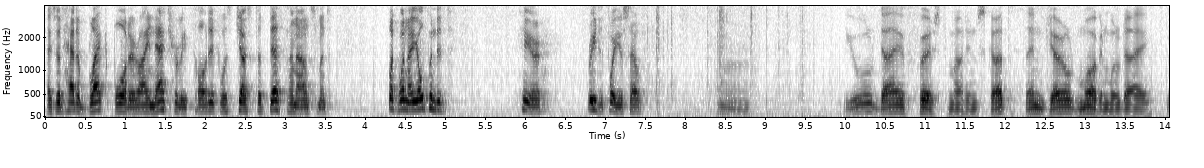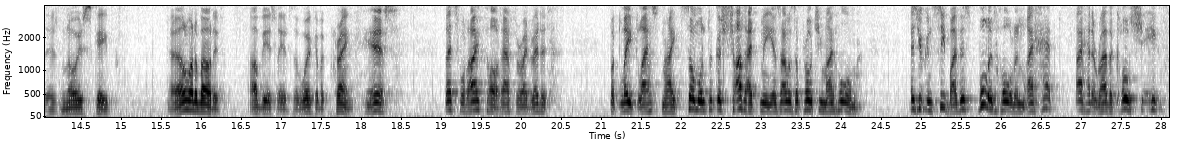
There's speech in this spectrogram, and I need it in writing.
As it had a black border, I naturally thought it was just a death announcement. But when I opened it, here, read it for yourself. Hmm. You'll die first, Martin Scott. Then Gerald Morgan will die. There's no escape. Well, what about it? Obviously, it's the work of a crank. Yes, that's what I thought after I'd read it. But late last night, someone took a shot at me as I was approaching my home. As you can see by this bullet hole in my hat, I had a rather close shave.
